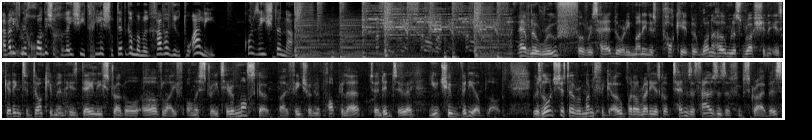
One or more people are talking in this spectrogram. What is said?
אבל לפני חודש אחרי שהתחיל לשוטט גם במרחב הווירטואלי, כל זה השתנה. They have no roof over his head or any money in his pocket, but one homeless Russian is getting to document his daily struggle of life on the streets here in Moscow by featuring in a popular, turned into a YouTube video blog. It was launched just over a month ago, but already has got tens of thousands of subscribers.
